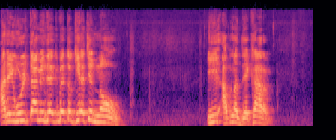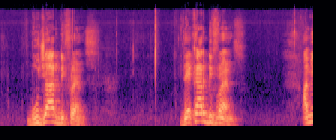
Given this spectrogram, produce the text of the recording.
আর এই উল্টা আমি দেখবে তো কি আছে নৌ ই আপনার দেখার বুঝার ডিফারেন্স দেখার ডিফারেন্স আমি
